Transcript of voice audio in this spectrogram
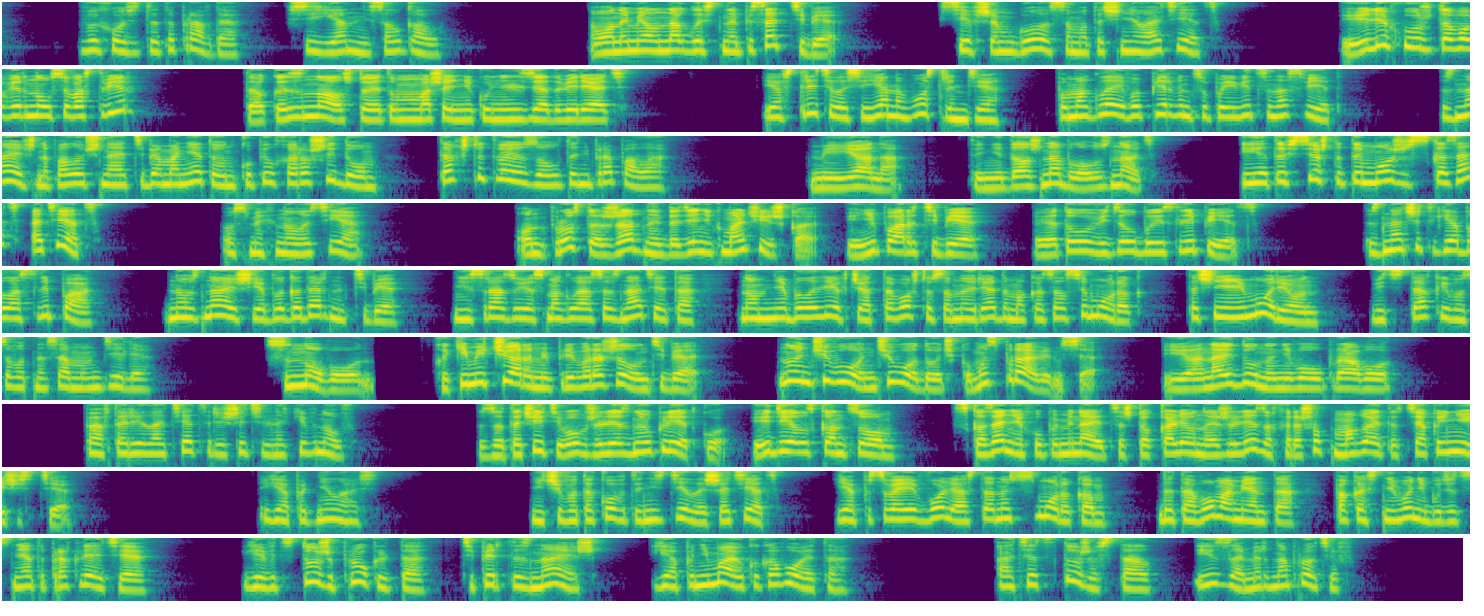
Выходит, это правда. Сиян не солгал. «Он имел наглость написать тебе?» Севшим голосом уточнил отец. «Или, хуже того, вернулся в Аствир?» «Так и знал, что этому мошеннику нельзя доверять». Я встретила Сияна в Остренде. Помогла его первенцу появиться на свет. Знаешь, на полученные от тебя монеты он купил хороший дом, так что твое золото не пропало. «Мияна, ты не должна была узнать». «И это все, что ты можешь сказать, отец?» Усмехнулась я. «Он просто жадный до денег мальчишка, и не пара тебе. Это увидел бы и слепец». «Значит, я была слепа. Но знаешь, я благодарна тебе. Не сразу я смогла осознать это, но мне было легче от того, что со мной рядом оказался Морок. Точнее, Морион. Ведь так его зовут на самом деле». «Снова он! Какими чарами приворожил он тебя? «Ну ничего, ничего, дочка, мы справимся. Я найду на него управу», — повторил отец, решительно кивнув. Заточить его в железную клетку. И дело с концом. В сказаниях упоминается, что каленое железо хорошо помогает от всякой нечисти. Я поднялась. «Ничего такого ты не сделаешь, отец. Я по своей воле останусь с Мороком до того момента, пока с него не будет снято проклятие. Я ведь тоже проклята, теперь ты знаешь. Я понимаю, каково это». Отец тоже встал и замер напротив.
